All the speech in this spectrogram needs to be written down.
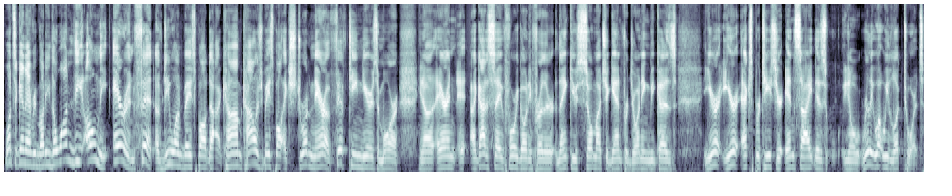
Once again, everybody, the one, the only Aaron Fitt of D1Baseball.com, college baseball extraordinaire of 15 years or more. You know, Aaron, I got to say, before we go any further, thank you so much again for joining because your your expertise, your insight is you know really what we look towards.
